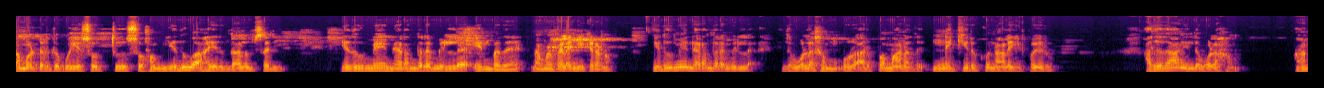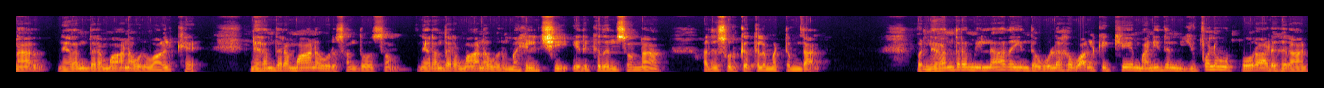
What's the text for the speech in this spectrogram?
நம்மகிட்ட இருக்கக்கூடிய சொத்து சுகம் எதுவாக இருந்தாலும் சரி எதுவுமே நிரந்தரம் இல்லை என்பதை நம்ம விளங்கிக்கிறணும். எதுவுமே நிரந்தரம் இல்லை. இந்த உலகம் ஒரு அற்பமானது. இன்னைக்கு இருக்கும் நாளைக்கு போயிடும் அதுதான் இந்த உலகம். ஆனால் நிரந்தரமான ஒரு வாழ்க்கை நிரந்தரமான ஒரு சந்தோஷம் நிரந்தரமான ஒரு மகிழ்ச்சி இருக்குதுன்னு சொன்னால் அது சுருக்கத்தில் மட்டும்தான். இப்போ நிரந்தரம் இல்லாத இந்த உலக வாழ்க்கைக்கே மனிதன் இவ்வளவு போராடுகிறான்.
